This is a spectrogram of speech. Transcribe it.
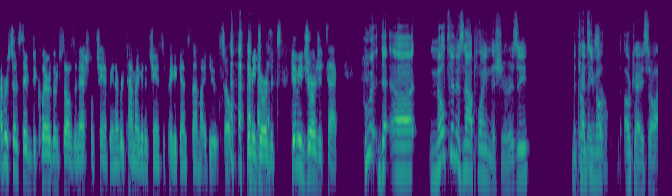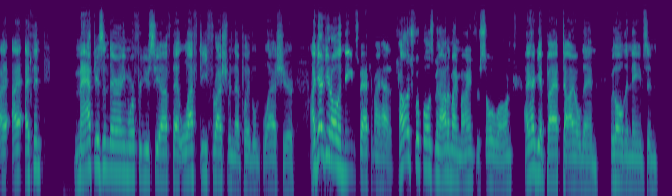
ever since they've declared themselves a national champion, every time I get a chance to pick against them, I do. So give me Georgia, give me Georgia Tech. Who? Uh, Milton is not playing this year, is he? McKenzie Milton. so. Okay, so I, I, I think Matt isn't there anymore for UCF. That lefty freshman that played last year. I got to get all the names back in my head. College football has been out of my mind for so long. I got to get back dialed in with all the names in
